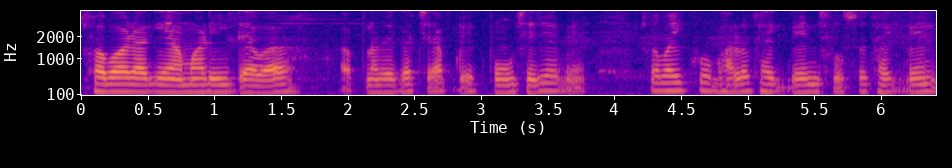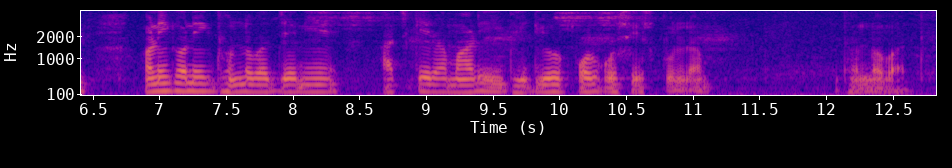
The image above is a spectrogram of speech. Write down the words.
সবার আগে আমার এই দেওয়া আপনাদের কাছে আপডেট পৌঁছে যাবে। সবাই খুব ভালো থাকবেন, সুস্থ থাকবেন। অনেক অনেক ধন্যবাদ জানিয়ে আজকের আমার এই ভিডিওর পর্ব শেষ করলাম। ধন্যবাদ।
